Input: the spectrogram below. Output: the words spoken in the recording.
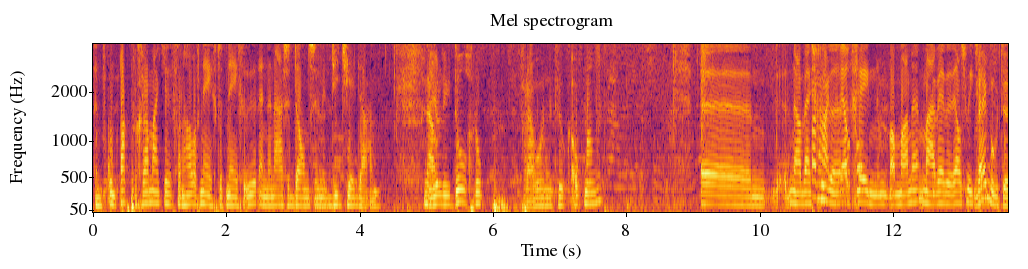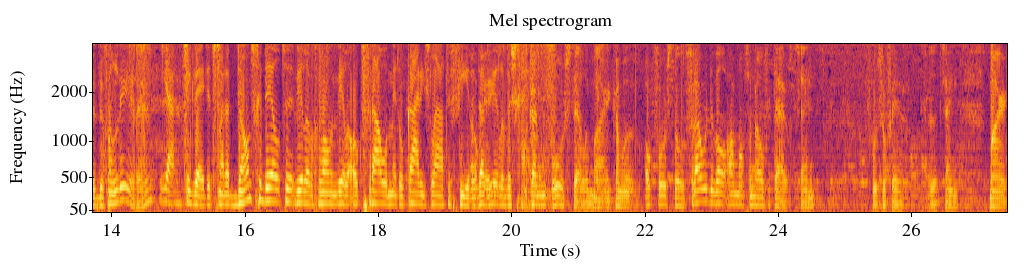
een compact programmaatje van half negen tot negen uur. En daarna is het dansen met DJ Daan. Nou. Jullie doelgroep, vrouwen natuurlijk, ook mannen? Ehm, nou, wij schuwen geen mannen, maar we hebben wel zoiets... Wij moeten ervan leren. hè? Ja. Ik weet het, maar het dansgedeelte willen we gewoon, we willen ook vrouwen met elkaar iets laten vieren. Dat willen we Ik scheiden. kan me voorstellen, maar ik kan me ook voorstellen dat vrouwen er wel allemaal van overtuigd zijn. Voor zover ze dat zijn. Maar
